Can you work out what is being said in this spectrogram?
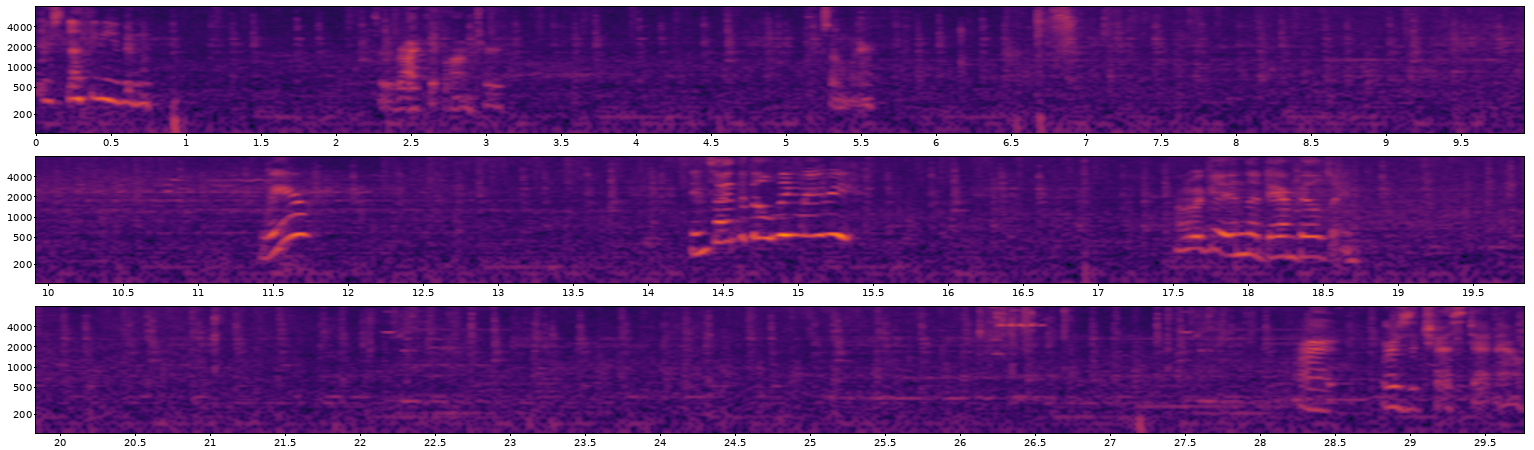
There's nothing even... Rocket launcher. Somewhere. Where? Inside the building, maybe? How do I get in the damn building? Alright, where's the chest at now?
